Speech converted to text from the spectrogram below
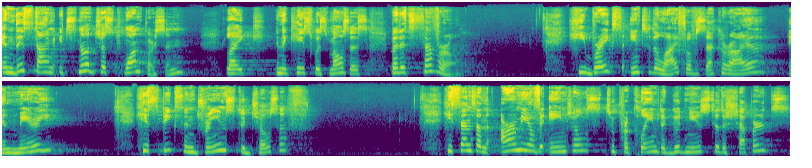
And this time, it's not just one person, like in the case with Moses, but it's several. He breaks into the life of Zechariah and Mary. He speaks in dreams to Joseph. He sends an army of angels to proclaim the good news to the shepherds.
